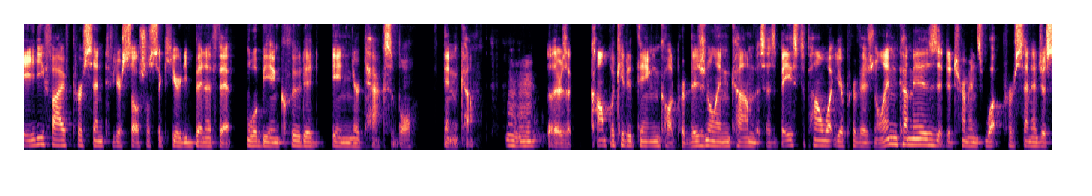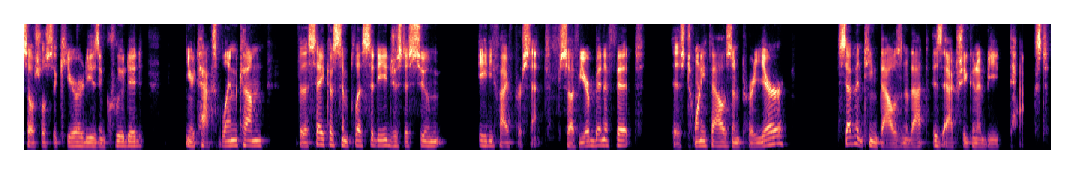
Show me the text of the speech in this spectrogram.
85% of your social security benefit will be included in your taxable income. Mm-hmm. So there's a complicated thing called provisional income that says based upon what your provisional income is, it determines what percentage of social security is included in your taxable income. For the sake of simplicity, just assume 85%. So if your benefit is 20,000 per year, 17,000 of that is actually going to be taxed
